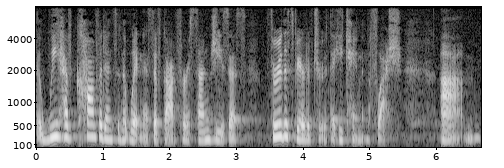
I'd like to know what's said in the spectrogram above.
that we have confidence in the witness of God for his son Jesus through the Spirit of truth that he came in the flesh. Um,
